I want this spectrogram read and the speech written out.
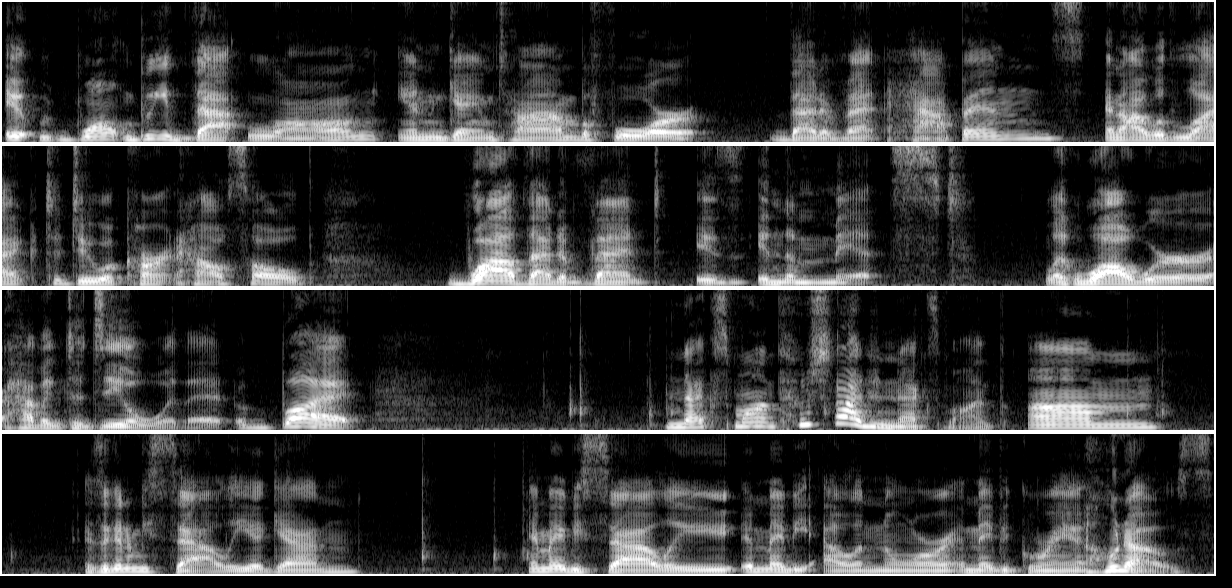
it won't be that long in game time before that event happens and I would like to do a current household while that event is in the midst. Like while we're having to deal with it. But next month, who should I do next month? Um is it gonna be Sally again? It may be Sally, it may be Eleanor, it may be Grant, who knows?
